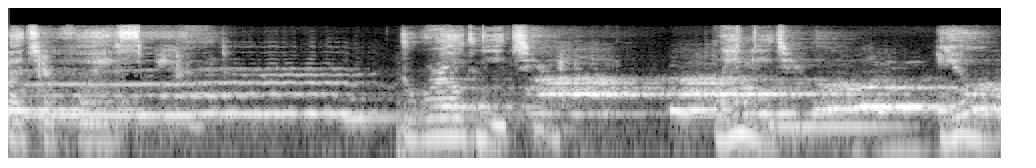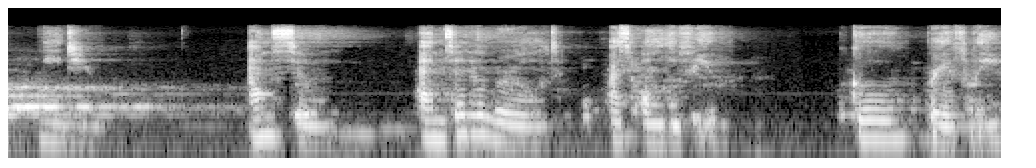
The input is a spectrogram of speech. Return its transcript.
Let your voice be heard. The world needs you. We need you. You need you. And so, enter the world as all of you. Go bravely.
